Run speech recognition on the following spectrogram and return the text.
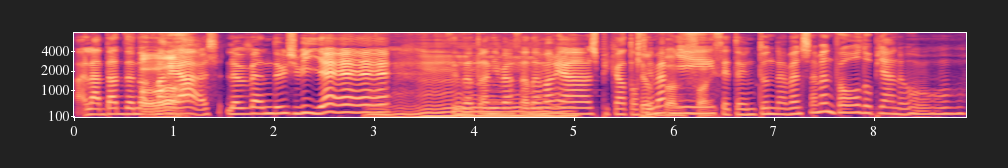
À la date de notre Oh. mariage, le 22 juillet. C'est notre anniversaire de mariage. Puis quand on s'est fête. c'était une tune d'Avenged Sevenfold au piano.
